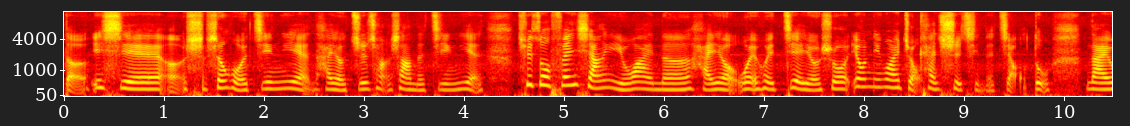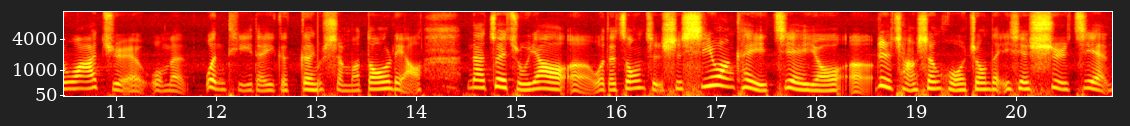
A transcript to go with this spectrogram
的一些呃生活经验，还有职场上的经验去做分享以外呢，还有我也会借由说用另外一种看事情的角度来挖掘我们问题的一个根，什么都聊。那最主要呃，我的宗旨是希望可以借由呃日常生活中的一些事件，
